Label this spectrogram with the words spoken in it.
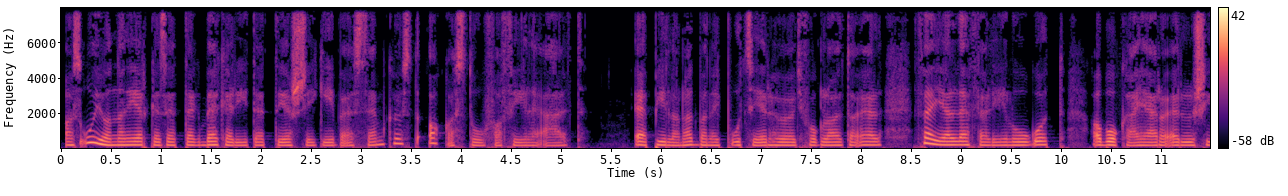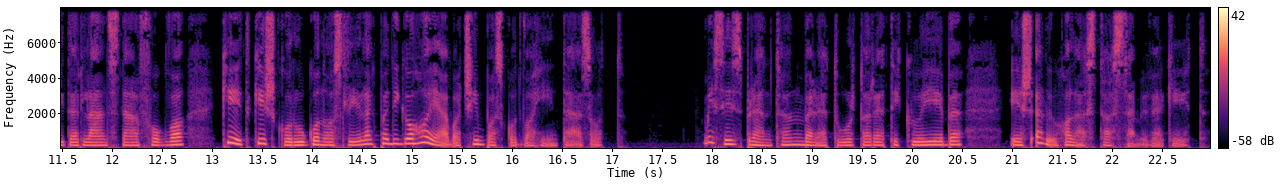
Az újonnan érkezettek bekerített térségével szemközt akasztófa féle állt. E pillanatban egy pucérhölgy foglalta el, fejjel lefelé lógott, a bokájára erősített láncnál fogva, két kiskorú gonosz lélek pedig a hajába csimpaszkodva hintázott. Mrs. Brenton beletúrt a retikőjébe, és előhalaszta a szemüvegét.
